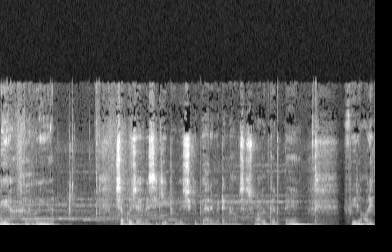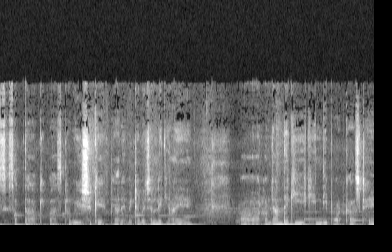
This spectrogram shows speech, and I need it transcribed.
हालेलुया सबको जय मसीह की प्रवेश के प्यारे मीठे नाम से स्वागत करते हैं। फिर और एक सप्ताह आपके पास प्रवेश के प्यारे मीठे वचन लेके आए हैं। और हम जानते हैं कि एक हिंदी पॉडकास्ट है।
